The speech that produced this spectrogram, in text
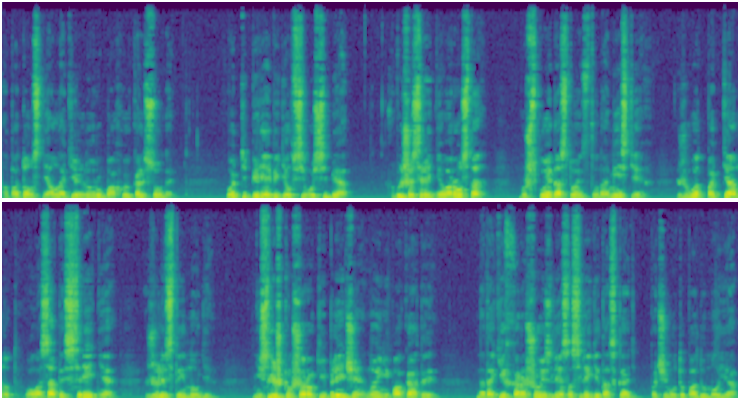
а потом снял нательную рубаху и кальсоны. Вот теперь я видел всего себя. Выше среднего роста, мужское достоинство на месте, Живот подтянут, волосатость средняя, жилистые ноги. Не слишком широкие плечи, но и не покатые. На таких хорошо из леса слеги таскать, почему-то подумал я.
